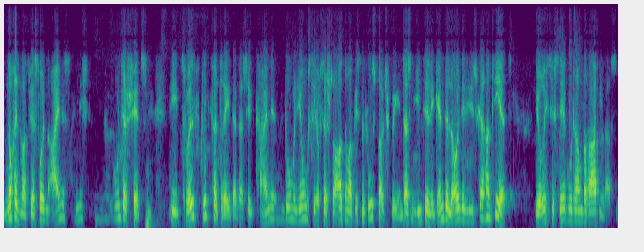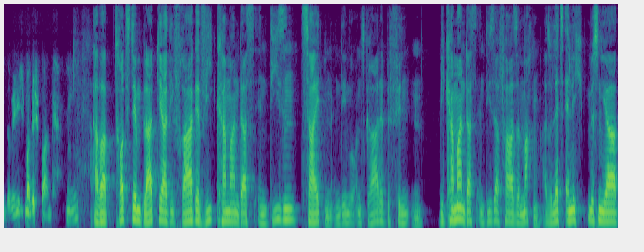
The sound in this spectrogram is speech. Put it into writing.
noch etwas, wir sollten eines nicht unterschätzen. Die zwölf Clubvertreter, das sind keine dummen Jungs, die auf der Straße noch mal ein bisschen Fußball spielen. Das sind intelligente Leute, die sich garantiert juristisch sehr gut haben beraten lassen. Da bin ich mal gespannt. Mhm. Aber trotzdem bleibt ja die Frage, wie kann man das in diesen Zeiten, in denen wir uns gerade befinden, wie kann man das in dieser Phase machen? Also letztendlich müssen ja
